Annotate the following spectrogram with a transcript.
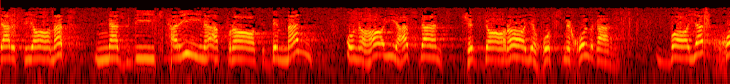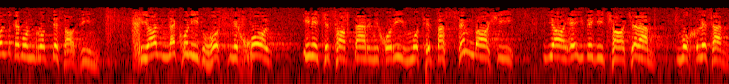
در قیامت نزدیکترین افراد به من اونهایی هستند که دارای حسن خلقند. باید خلقمون رو بسازیم. خیال نکنید حسن خلق اینه که تا برمیخوری متبسم باشی. یا ای بگی چاکرم مخلصم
